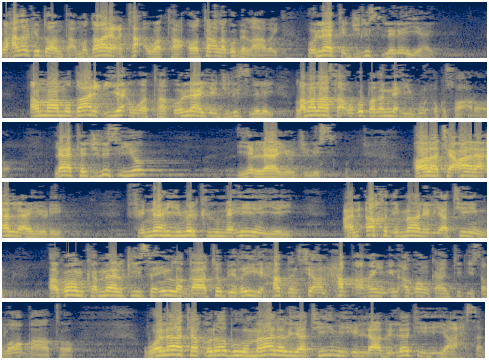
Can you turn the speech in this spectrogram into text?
waxaad arki doontaa mudaaric ta wata oo ta lagu bilaabay oo laa tajlis la leeyahay amaa mudaaric ya wata oo laa yejlis la leeyahay labadaasaa ugu badan nahyigu wuxuu ku soo arooro. Laa tajlis iyo iyo laa yujlis. Qaala tacaala allaa yidhi fi nahyi markiuu nahiyayey can akhdi maali lyatiim agoonka maalkiisa in la qaato bigayri xaqin si aan xaq ahayn in agoonka hantidiisa loo qaato. Walaa taqrabuu maala alyatiimi ilaa bilatii hiya axsan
